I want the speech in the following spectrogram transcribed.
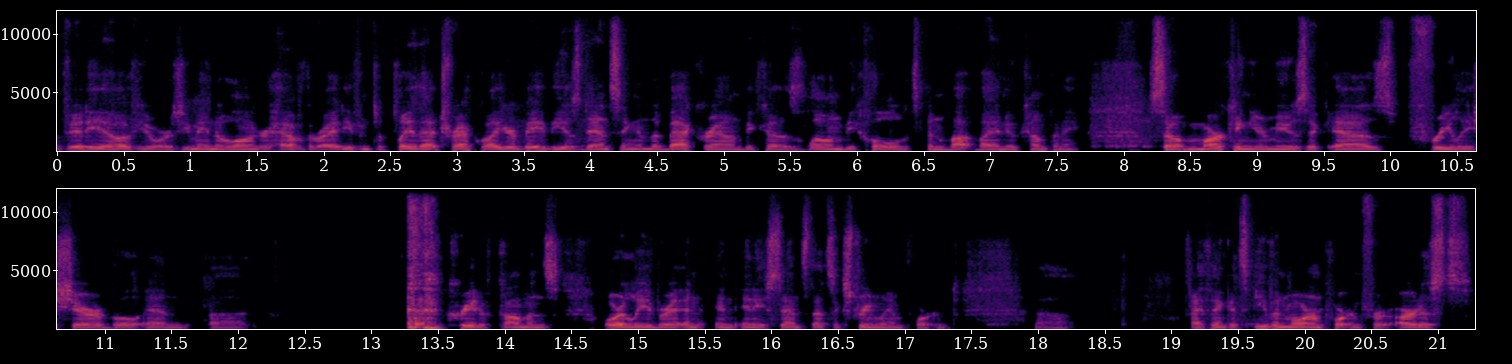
video of yours. You may no longer have the right even to play that track while your baby is dancing in the background because lo and behold, it's been bought by a new company. So marking your music as freely shareable and uh, Creative Commons or Libre in, in any sense, that's extremely important. Uh, I think it's even more important for artists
